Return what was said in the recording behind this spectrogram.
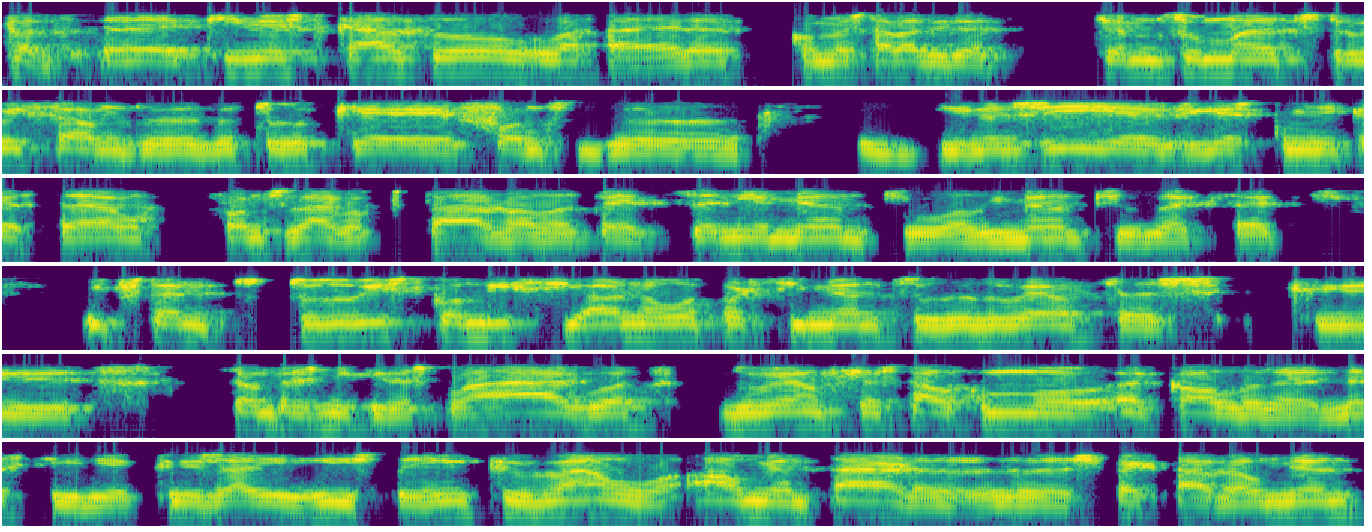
Pronto, aqui neste caso, lá está, era como eu estava a dizer, temos uma destruição de, de tudo o que é fontes de, de, energia, vias de comunicação, fontes de água potável, até de saneamento, alimentos, etc. E, portanto, tudo isto condiciona o aparecimento de doenças que são transmitidas pela água, doenças tal como a cólera na Síria, que já existem e que vão aumentar uh, expectavelmente.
